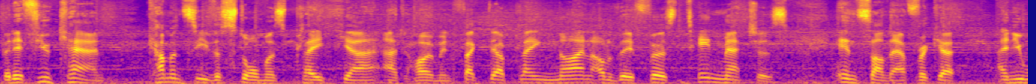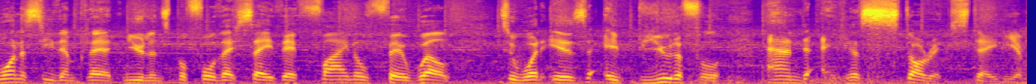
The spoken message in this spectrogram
but if you can, come and see the Stormers play here at home. In fact, they're playing nine out of their first 10 matches in South Africa, and you want to see them play at Newlands before they say their final farewell to what is a beautiful and a historic stadium.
